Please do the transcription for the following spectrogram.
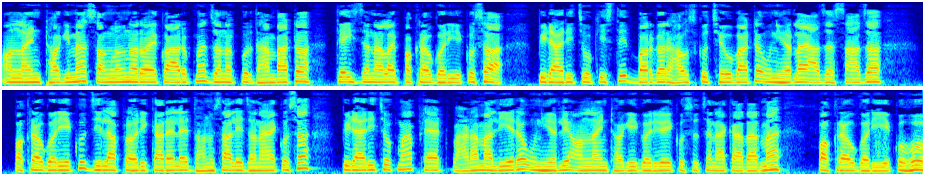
अनलाइन ठगीमा संलग्न रहेको आरोपमा जनकपुर धामबाट तेइस जनालाई पक्राउ गरिएको छ। पिडारी चोक स्थित बर्गर हाउसको छेउबाट उनीहरूलाई आज साँझ पक्राउ गरिएको जिल्ला प्रहरी कार्यालय धनुषाले जनाएको छ। पिडारी चोकमा फ्ल्याट भाडामा लिएर उनीहरूले अनलाइन ठगी गरिरहेको सूचनाका आधारमा पक्राउ गरिएको हो।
